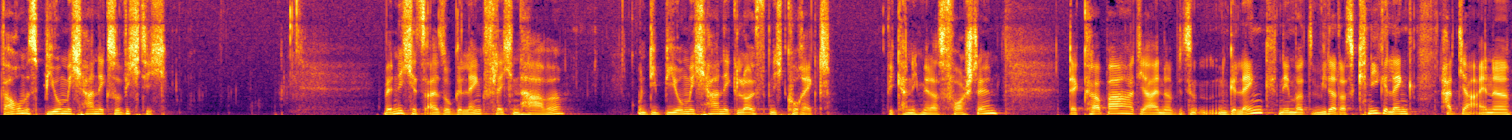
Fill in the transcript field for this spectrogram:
Warum ist Biomechanik so wichtig? Wenn ich jetzt also Gelenkflächen habe und die Biomechanik läuft nicht korrekt, wie kann ich mir das vorstellen? Der Körper hat ja eine, ein Gelenk, nehmen wir wieder das Kniegelenk, hat ja eine,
